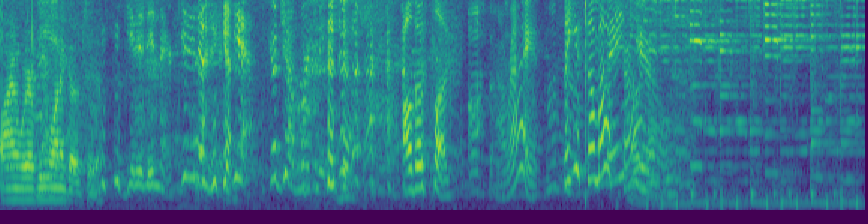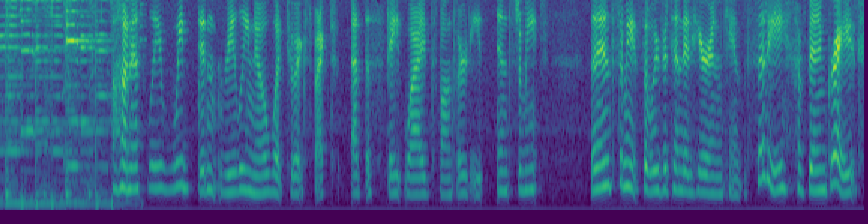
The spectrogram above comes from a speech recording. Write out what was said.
find wherever you want to go to. Get it in there. Get it in there. yeah. Good job, marketing. All those plugs. awesome. All right. Awesome. Thank you so much. Thank Charles. you. Honestly, we didn't really know what to expect at the statewide sponsored Instameet. The Instameets that we've attended here in Kansas City have been great,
